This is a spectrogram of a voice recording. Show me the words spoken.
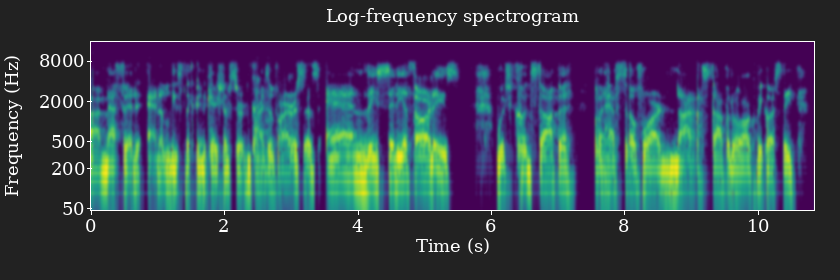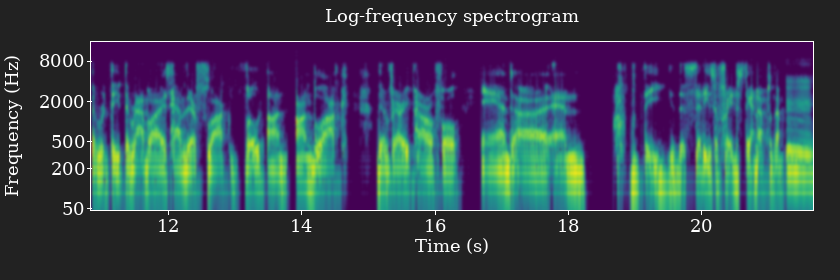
uh, method, and it leads to the communication of certain kinds of viruses. And the city authorities, which could stop it, but have so far not stopped at all because the the, the, the rabbis have their flock vote on en bloc. They're very powerful, and uh, and the the city's afraid to stand up to them. Mm-hmm.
